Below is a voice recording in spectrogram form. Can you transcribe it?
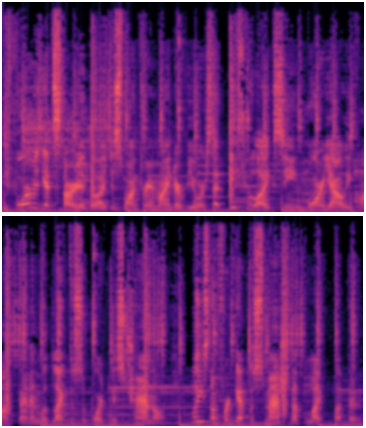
Before we get started though, I just want to remind our viewers that if you like seeing more yaoi content and would like to support this channel, please don't forget to smash that like button.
